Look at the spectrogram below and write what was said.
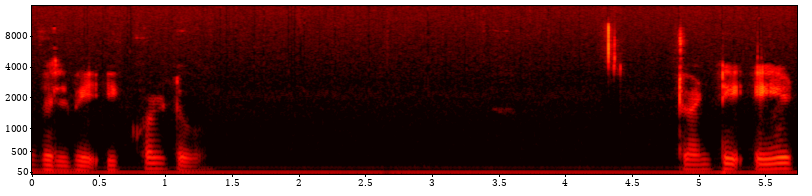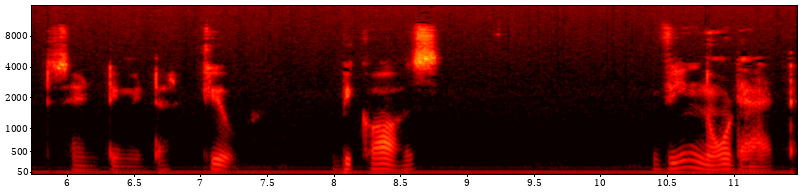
will be equal to 28 centimeter cube because we know that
